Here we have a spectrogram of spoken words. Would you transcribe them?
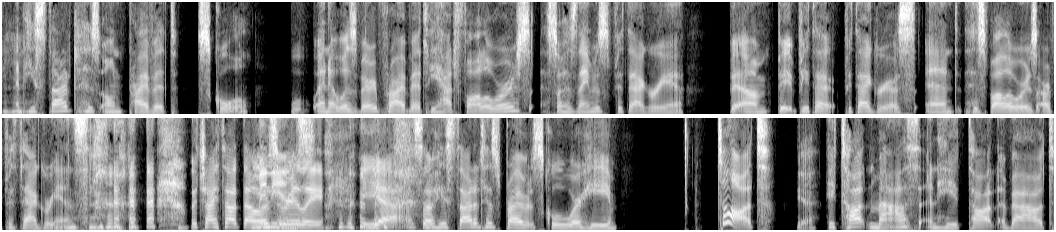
Mhm. and he started his own private school. And it was very private. He had followers. So his name is Pythagoras. Um, Pythagoras, and his followers are Pythagoreans, which I thought that was really yeah. So he started his private school where he taught. Yeah. He taught math and he taught about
